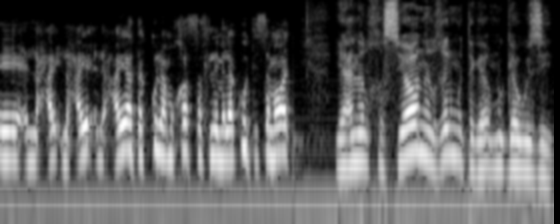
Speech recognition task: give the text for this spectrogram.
إيه، لحي... لحي... لحياتك كلها مخصص لملكوت السماوات. يعني الخصيان الغير متج... متجوزين.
